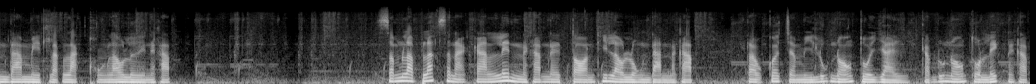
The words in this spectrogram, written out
ำ damage หลักๆ ของเราเลยนะครับสำหรับลักษณะการเล่นนะครับในตอนที่เราลงดันนะครับ เราก็จะมีลูกน้องตัวใหญ่กับลูกน้องตัวเล็กนะครับ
